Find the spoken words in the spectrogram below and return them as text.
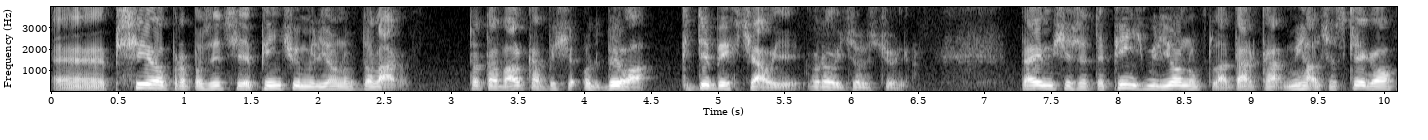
e, przyjął propozycję 5 milionów dolarów, to ta walka by się odbyła, gdyby chciał jej Roy Jones Jr. Wydaje mi się, że te 5 milionów dla Darka Michalczewskiego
